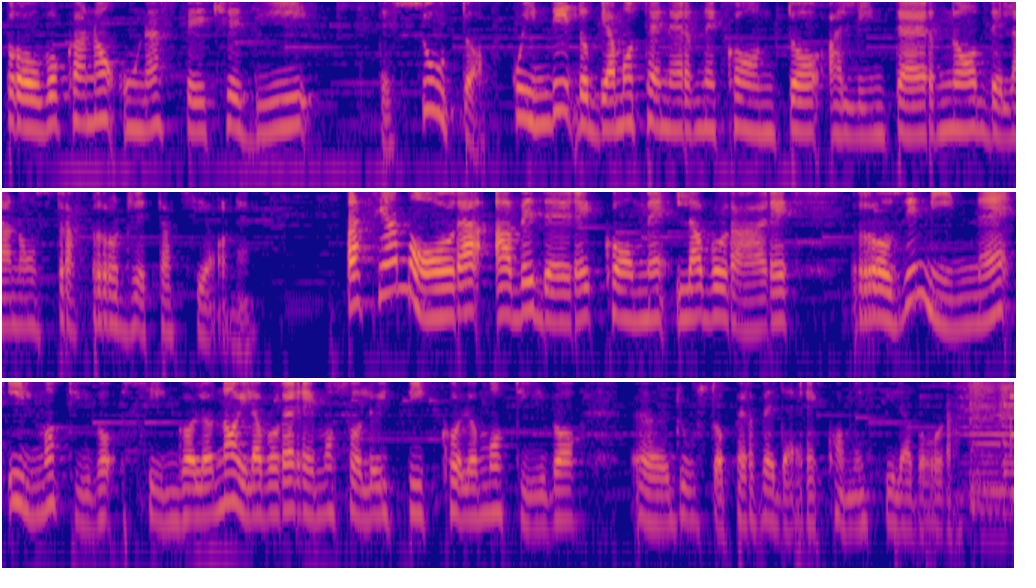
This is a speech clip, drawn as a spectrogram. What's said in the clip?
provocano una specie di tessuto, quindi dobbiamo tenerne conto all'interno della nostra progettazione. Passiamo ora a vedere come lavorare Rosiminne il motivo singolo. Noi lavoreremo solo il piccolo motivo, eh, giusto per vedere come si lavora.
